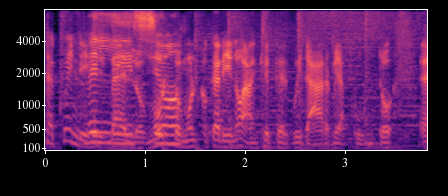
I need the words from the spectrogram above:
Quindi Bellissimo. bello, molto molto carino anche per guidarvi appunto eh,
